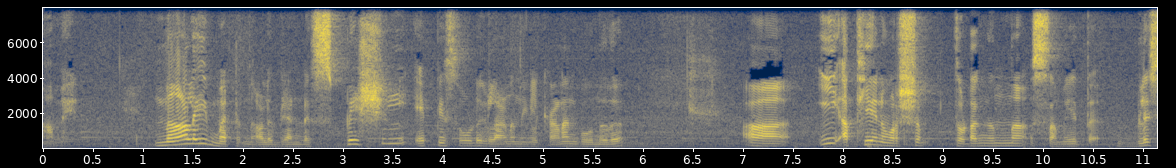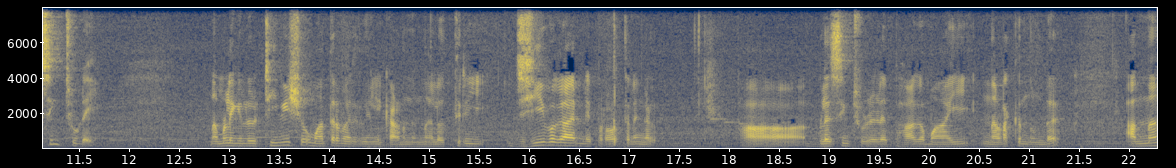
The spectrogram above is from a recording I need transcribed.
അമേൻ നാളെയും മറ്റന്നാളും രണ്ട് സ്പെഷ്യൽ എപ്പിസോഡുകളാണ് നിങ്ങൾ കാണാൻ പോകുന്നത്. ഈ അധ്യയന വർഷം തുടങ്ങുന്ന സമയത്ത് ബ്ലെസ്സിങ് ടുഡേ നമ്മളിങ്ങനെ ഒരു ടി വി ഷോ മാത്രമായിരുന്നു നിങ്ങൾ കാണുന്നത്. എന്നാൽ ഒത്തിരി ജീവകാരന്റെ പ്രവർത്തനങ്ങൾ ബ്ലെസ്സിങ് ടുഡേയുടെ ഭാഗമായി നടക്കുന്നുണ്ട്. അന്ന്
